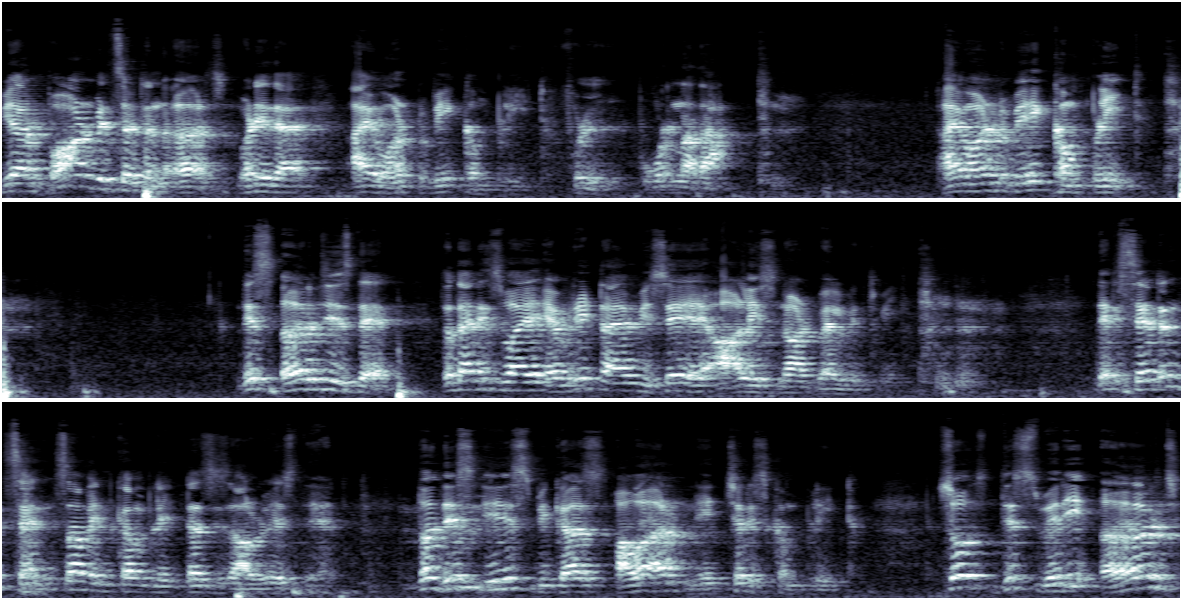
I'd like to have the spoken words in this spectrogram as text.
We are born with certain urge. What is that? I want to be complete, full, purnada. I want to be complete. This urge is there. So that is why every time we say all is not well with me. there is certain sense of incompleteness is always there. So this is because our nature is complete. So this very urge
